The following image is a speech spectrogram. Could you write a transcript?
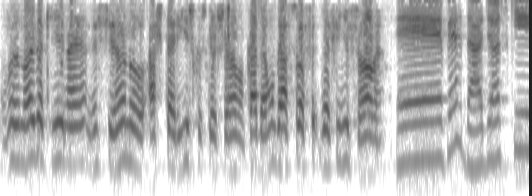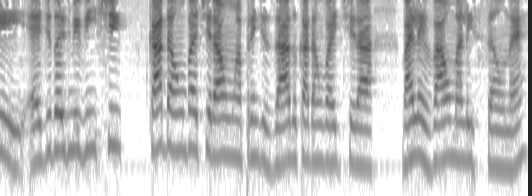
Nós aqui, né, nesse ano, asteriscos que eu chamo, cada um dá a sua definição, né? É verdade, eu acho que é de 2020, cada um vai tirar um aprendizado, cada um vai tirar vai levar uma lição, né?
